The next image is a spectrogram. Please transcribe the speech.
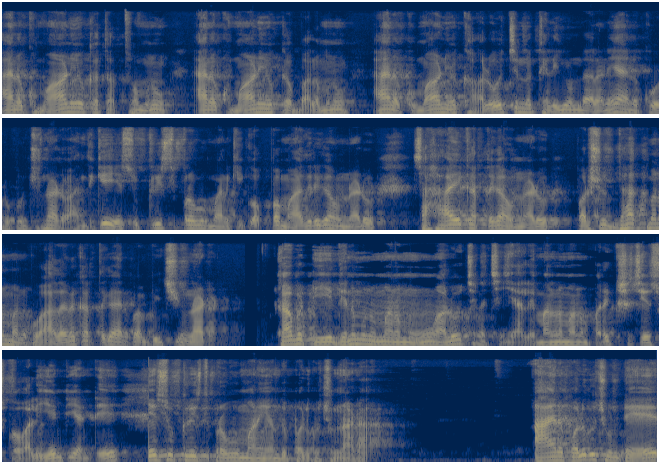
ఆయన కుమారుని యొక్క తత్వమును ఆయన కుమారుని యొక్క బలమును ఆయన కుమారుని యొక్క ఆలోచనను కలిగి ఉండాలని ఆయన కోరుకుంటున్నాడు. అందుకే యేసుక్రీస్తు ప్రభు మనకి గొప్ప మాదిరిగా ఉన్నాడు సహాయకర్తగా ఉన్నాడు పరిశుద్ధాత్మను మనకు ఆదరణకర్తగా ఆయన పంపించి ఉన్నాడు. కాబట్టి దినమును మనము ఆలోచన చేయాలి మనల్ని మనం పరీక్ష చేసుకోవాలి. ఏంటి అంటే యేసుక్రీస్తు ప్రభు మన ఎందు పలుకుచున్నాడా? ఆయన పలుకుచుంటే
